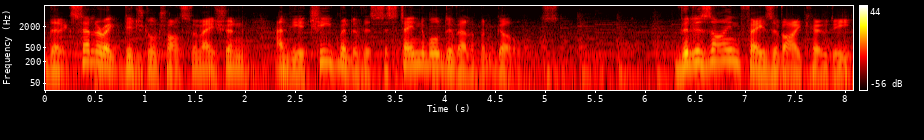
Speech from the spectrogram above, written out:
that accelerate digital transformation and the achievement of the Sustainable Development Goals. The design phase of I-CoDI,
